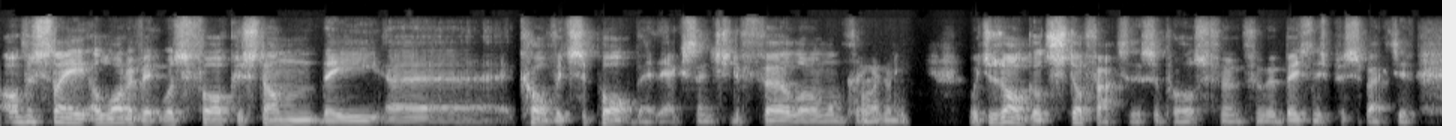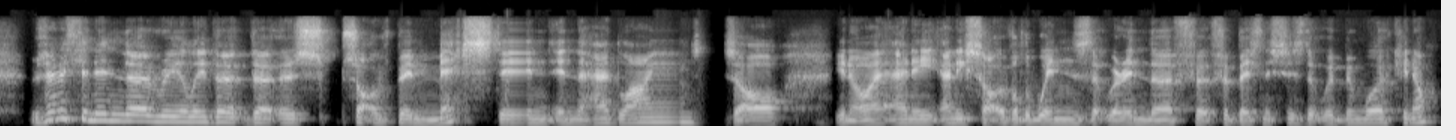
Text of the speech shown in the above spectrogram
obviously, a lot of it was focused on the uh, COVID support bit, the extension of furlough and one thing, Correct. which is all good stuff actually, I suppose, from, from a business perspective. Was there anything in there really that, that has sort of been missed in, in the headlines, or you know any any sort of other wins that were in there for, for businesses that we've been working on?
